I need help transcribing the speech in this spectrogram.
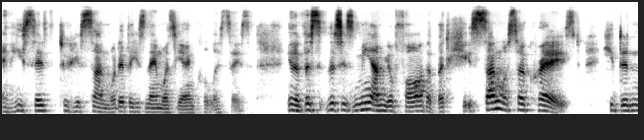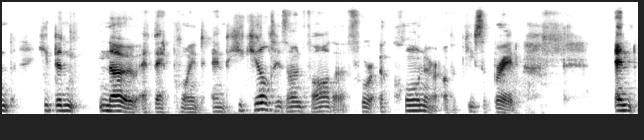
And he says to his son whatever his name was yankel let's say you know this this is me i'm your father. But his son was so crazed he didn't he didn't know at that point, and he killed his own father for a corner of a piece of bread. And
